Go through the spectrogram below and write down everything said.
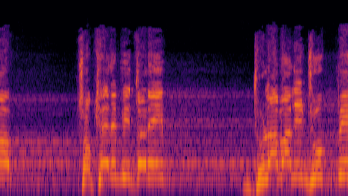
চোখের ভিতরে ধুলাবালি ঢুকবে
